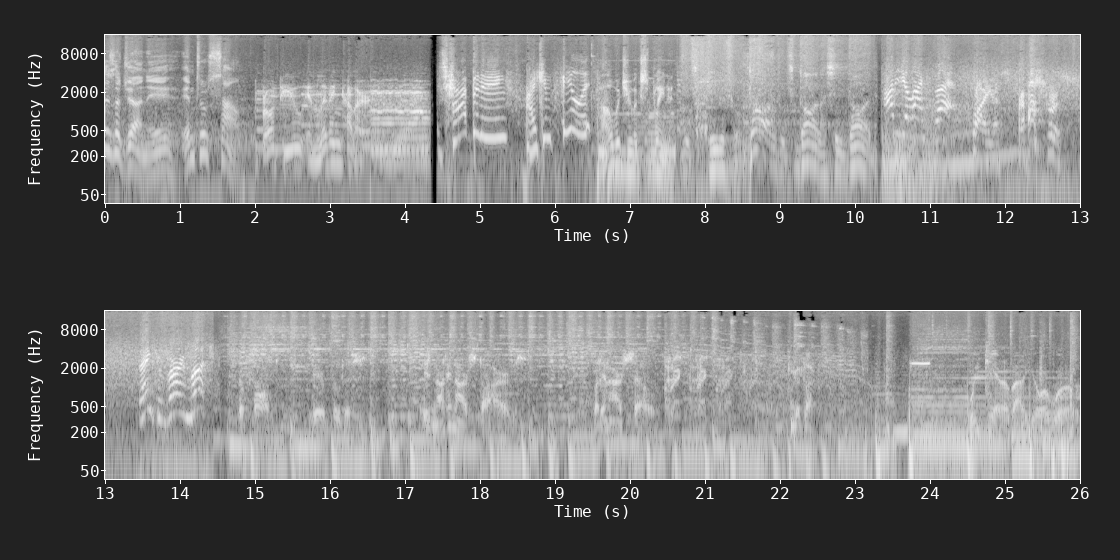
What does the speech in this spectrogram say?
Is a journey into sound. Brought to you in living color. It's happening. I can feel it. How would you explain it? It's beautiful. God, it's God. I see God. How do you like that? Why, it's preposterous. Thank you very much. The fault, dear Brutus, is not in our stars, but in ourselves. Good luck. We care about your world.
